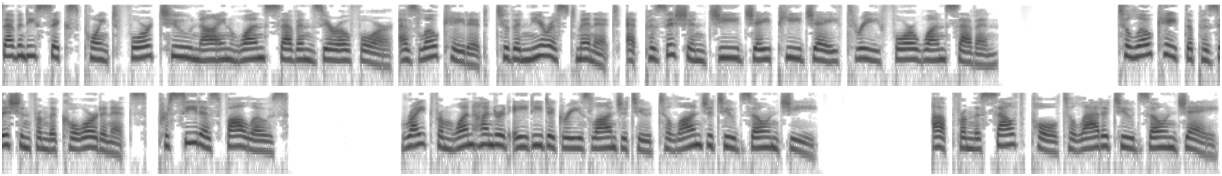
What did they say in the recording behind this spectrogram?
76.42911704 is located to the nearest minute at position GJPJ 3417. To locate the position from the coordinates, proceed as follows. Right from 180 degrees longitude to longitude zone G. Up from the South Pole to latitude zone J.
